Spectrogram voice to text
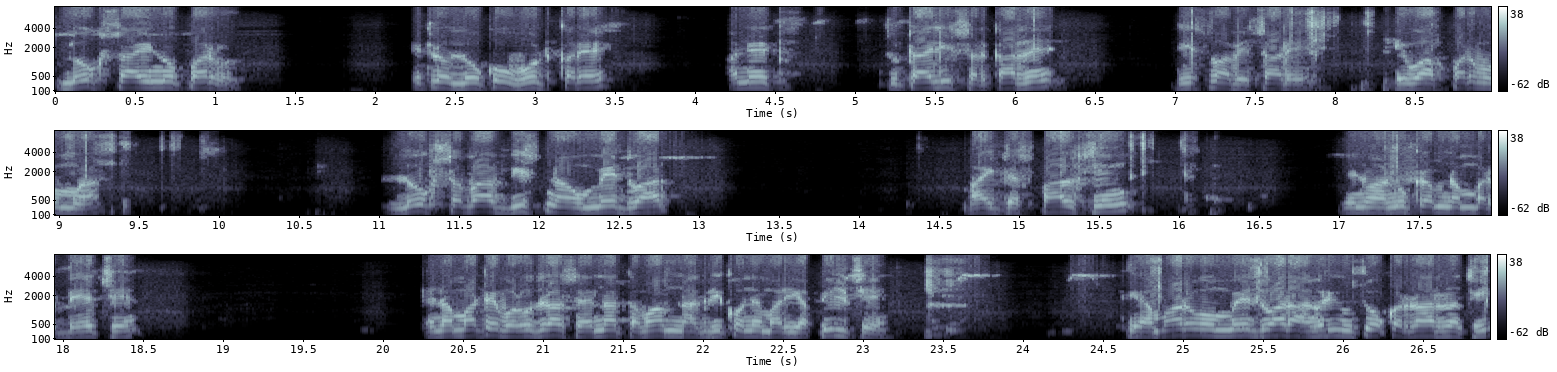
લોકશાહીનો પર્વ. એટલો લોકો વોટ કરે અને ચૂંટાયેલી સરકારને દેશમાં બેસાડે એવા પર્વમાં લોકસભા વીસના ઉમેદવાર ભાઈ જસપાલસિંહ જેનો અનુક્રમ નંબર બે છે. એના માટે વડોદરા શહેરના તમામ નાગરિકોને મારી અપીલ છે કે અમારો ઉમેદવાર આંગળી ઊંચો કરનાર નથી.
